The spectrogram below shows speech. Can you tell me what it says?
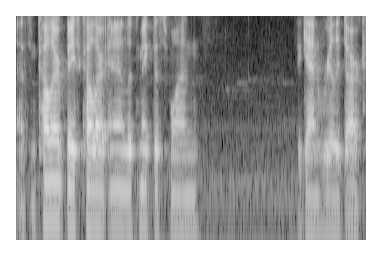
Add some color, base color, and let's make this one, again, really dark.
